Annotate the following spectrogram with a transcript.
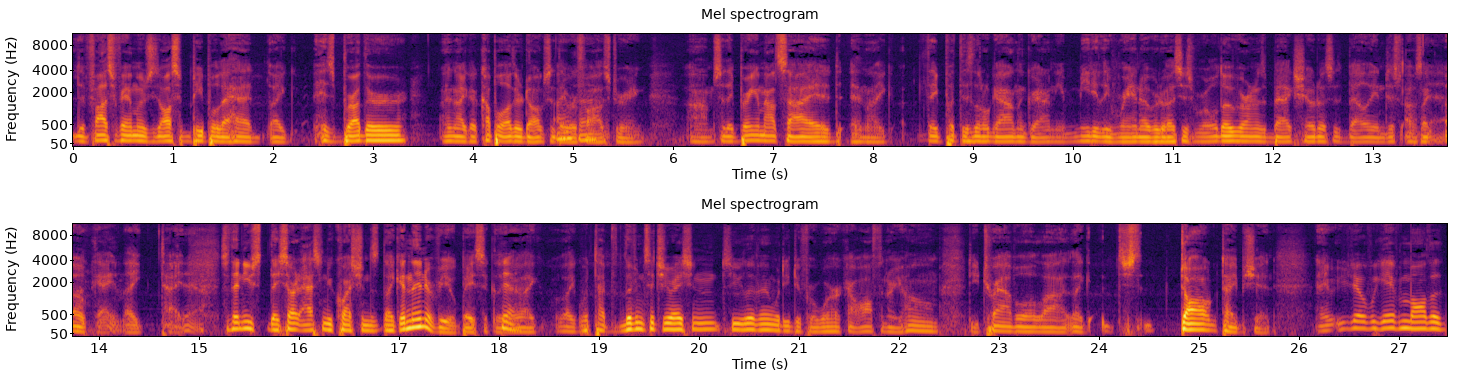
the foster family was also people that had like his brother and like a couple other dogs that they were Okay. fostering um, so they bring him outside and like they put this little guy on the ground. He immediately ran over to us, just rolled over on his back, showed us his belly, and just I was like, Yeah. okay, like tight. Yeah. So then you they start asking you questions like in the interview, basically. Yeah. Like like what type of living situation do you live in? What do you do for work? How often are you home? Do you travel a lot? Like just dog type shit. And you know, we gave them all the.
